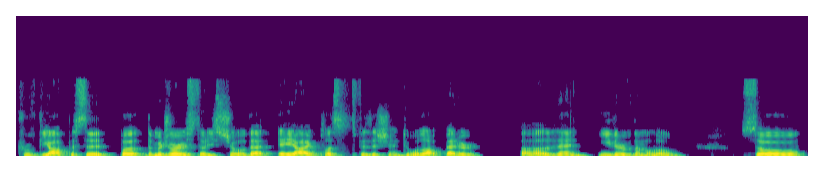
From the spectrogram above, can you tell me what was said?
proved the opposite, but the majority of studies show that AI plus physician do a lot better uh, than either of them alone. So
